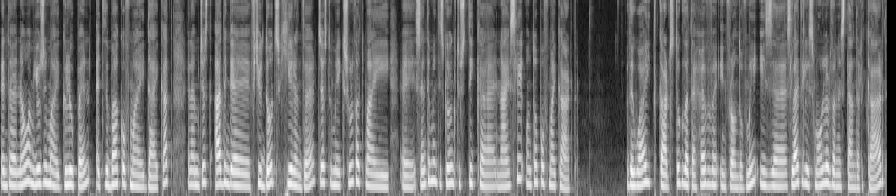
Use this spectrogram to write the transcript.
and uh, now I'm using my glue pen at the back of my die cut and I'm just adding a few dots here and there just to make sure that my uh, sentiment is going to stick uh, nicely on top of my card. The white cardstock that I have in front of me is uh, slightly smaller than a standard card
